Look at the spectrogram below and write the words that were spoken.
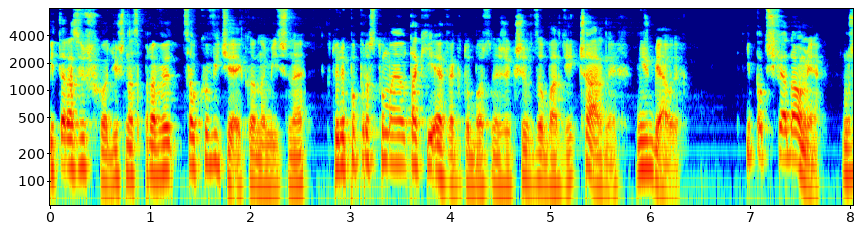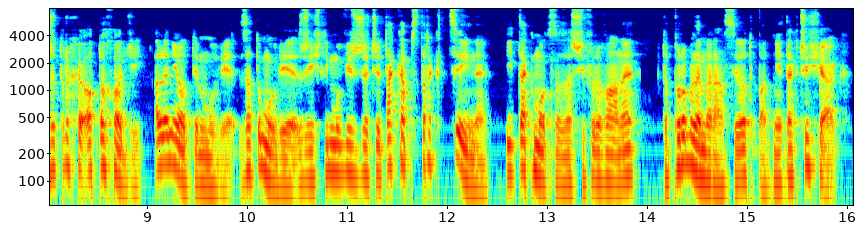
i teraz już wchodzisz na sprawy całkowicie ekonomiczne, które po prostu mają taki efekt uboczny, że krzywdzą bardziej czarnych niż białych. I podświadomie, może trochę o to chodzi, ale nie o tym mówię. Za to mówię, że jeśli mówisz rzeczy tak abstrakcyjne i tak mocno zaszyfrowane, to problem rasy odpadnie tak czy siak.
